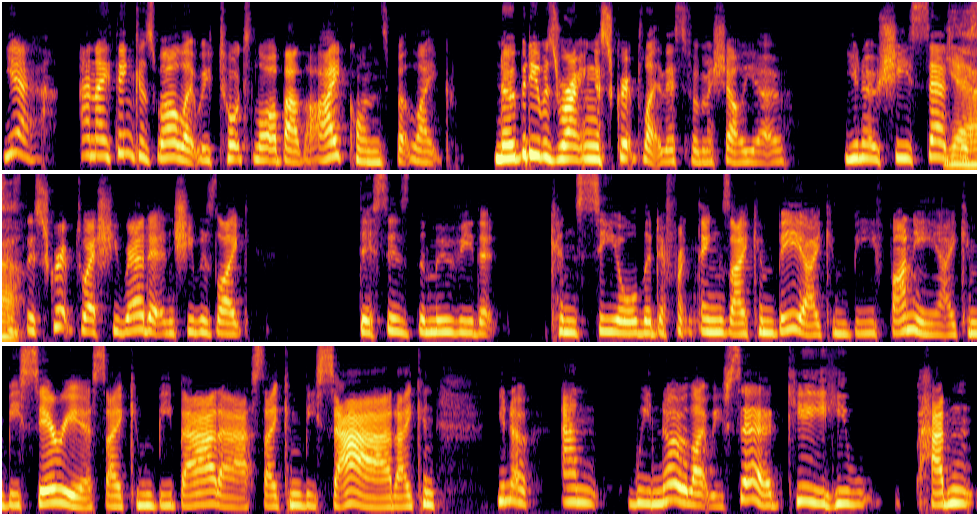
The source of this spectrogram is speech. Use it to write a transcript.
Yeah. And i think as well like we've talked a lot about the icons but like nobody was writing a script like this for michelle yeoh. You know she said yeah. this is the script where she read it and she was like this is the movie that can see all the different things I can be. I can be funny. I can be serious. I can be badass. I can be sad. I can, you know, and we know, like we've said, Ke, he hadn't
